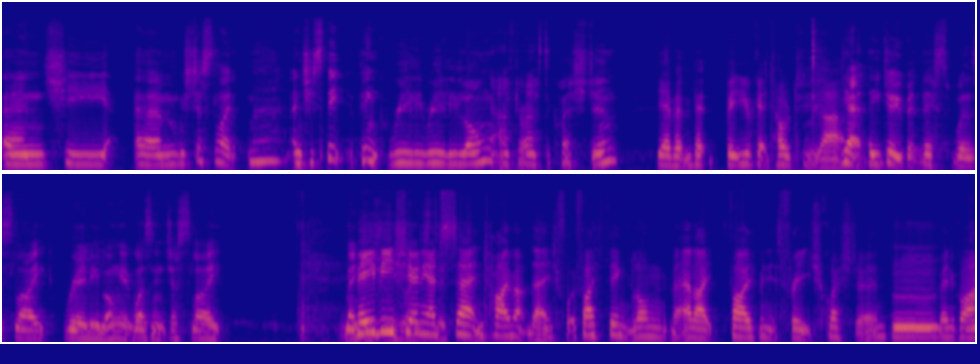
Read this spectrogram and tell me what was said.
and she um was just like Meh. and she speak think really really long after I asked a question Yeah, but but but you get told to do that. yeah they do but this was like really long it wasn't just like Maybe sure she you only had a certain time up there. She thought if I think long, like like five minutes for each question, Mm, only got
